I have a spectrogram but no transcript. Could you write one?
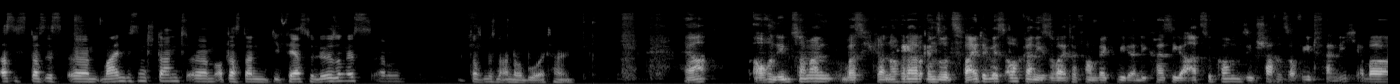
das ist, das ist ähm, mein Wissensstand. ob das dann die fairste Lösung ist, das müssen andere beurteilen. Ja, auch in dem Zusammenhang, was ich gerade noch gedacht habe, unsere zweite ist auch gar nicht so weit davon weg, wieder in die Kreisliga A zu kommen. Sie schaffen es auf jeden Fall nicht, aber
